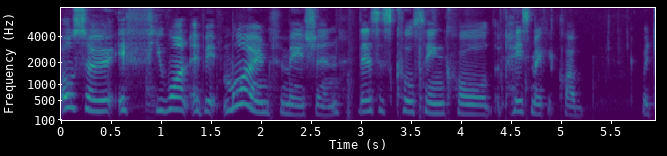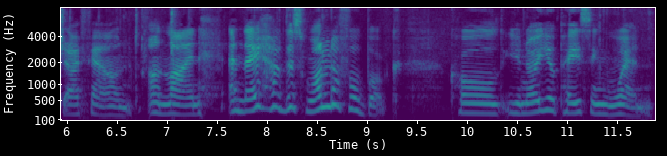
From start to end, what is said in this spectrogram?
also, if you want a bit more information, there's this cool thing called the Pacemaker Club, which I found online, and they have this wonderful book called You Know You're Pacing When.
